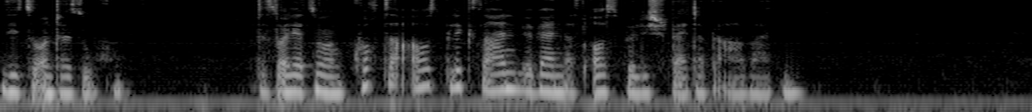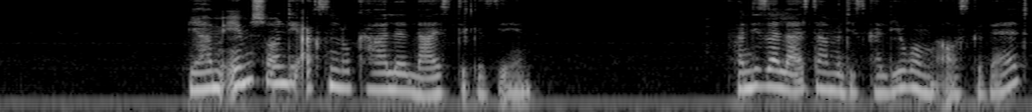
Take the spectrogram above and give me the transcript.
sie zu untersuchen. Das soll jetzt nur ein kurzer Ausblick sein, wir werden das ausführlich später bearbeiten. Wir haben eben schon die achsenlokale Leiste gesehen. Von dieser Leiste haben wir die Skalierungen ausgewählt.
